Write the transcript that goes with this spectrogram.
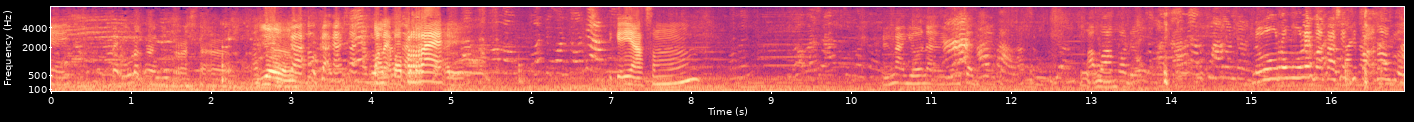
Guys. Nek ulek nganggo perasaan. Iya. gak ngerasa nganggo Nek pereh. dikei asem. Enak yo nek bisa asem. Apa aku deh? Lha wong mulih kok tasih dipakno lho.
